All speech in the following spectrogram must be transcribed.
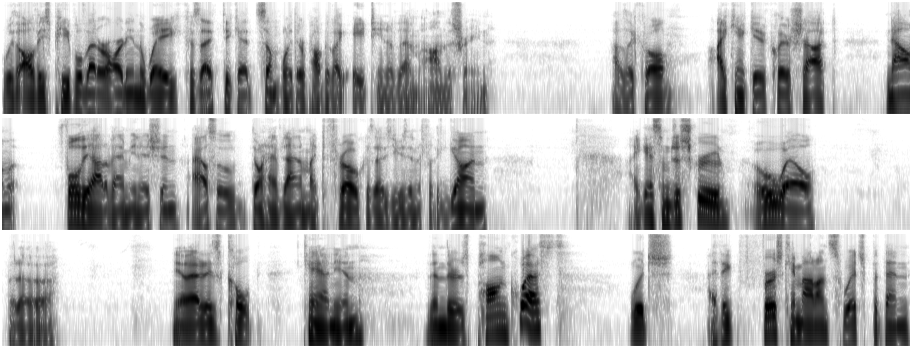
with all these people that are already in the way, because I think at some point there were probably like 18 of them on the screen. I was like, well, I can't get a clear shot. Now I'm fully out of ammunition. I also don't have dynamite to throw because I was using it for the gun. I guess I'm just screwed. Oh well. But uh yeah, that is Colt Canyon. Then there's Pong Quest, which I think first came out on Switch, but then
